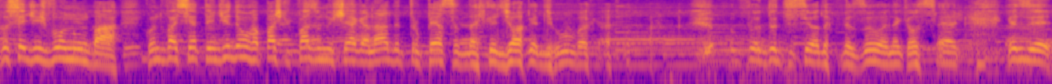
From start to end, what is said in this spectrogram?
Você diz, vou num bar. Quando vai ser atendido, é um rapaz que quase não enxerga nada, tropeça, joga de uva o produto seu da pessoa, né, que é o Sérgio. Quer dizer,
